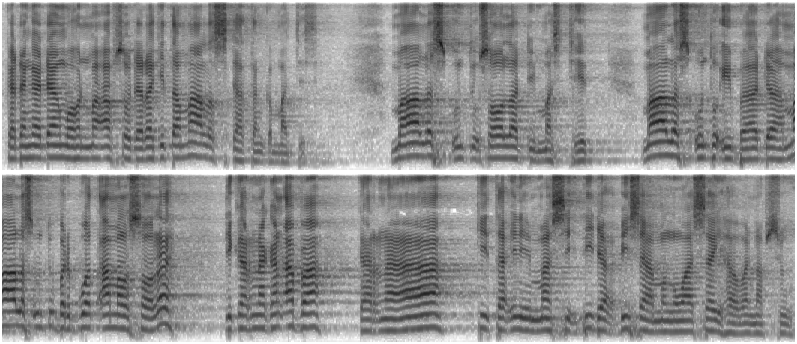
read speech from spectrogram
Kadang-kadang mohon maaf saudara kita malas datang ke majelis. Malas untuk sholat di masjid, malas untuk ibadah, malas untuk berbuat amal soleh dikarenakan apa? Karena kita ini masih tidak bisa menguasai hawa nafsu.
